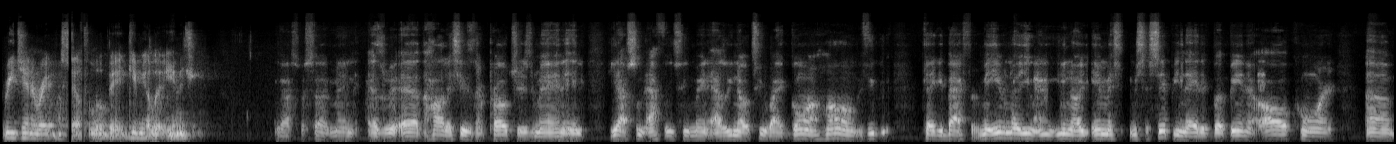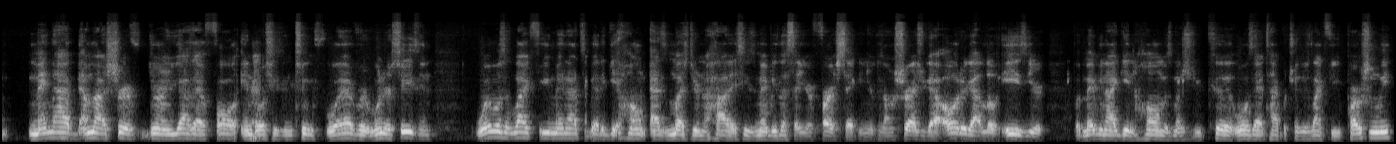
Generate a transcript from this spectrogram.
regenerate myself a little bit, give me a little energy. That's what's up, man. As we, uh, the holiday season approaches, man, and you have some athletes who, man, as we know too, right? Going home, if you take it back for me, even though you, you know, in Mississippi native, but being an Alcorn, um, may not. I'm not sure if during you guys have fall indoor season two, whatever winter season. What was it like for you, may not to be able to get home as much during the holiday season? Maybe let's say your first, second year, because I'm sure as you got older, it got a little easier. But maybe not getting home as much as you could. What was that type of transition like for you personally?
